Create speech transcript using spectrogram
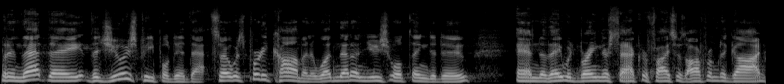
But in that day, the Jewish people did that. So it was pretty common. It wasn't that unusual thing to do. And they would bring their sacrifices, offer them to God.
